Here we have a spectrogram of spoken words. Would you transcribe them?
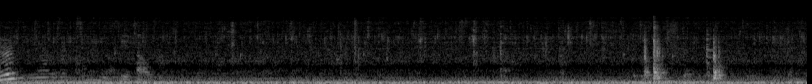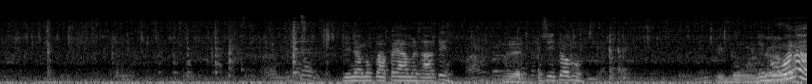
Hmm? Sitaw. Hindi na magpapayaman sa atin. Kasi ito mo. Ibungan na.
